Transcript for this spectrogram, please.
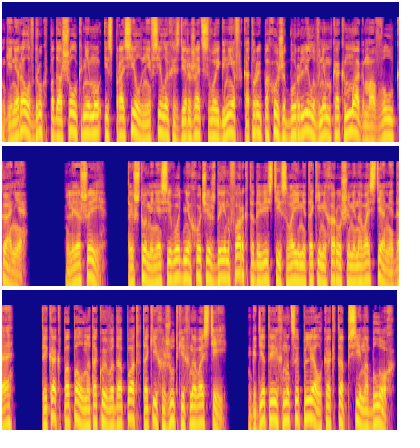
генерал вдруг подошел к нему и спросил, не в силах сдержать свой гнев, который, похоже, бурлил в нем как магма в вулкане. «Леший, ты что, меня сегодня хочешь до инфаркта довести своими такими хорошими новостями, да? Ты как попал на такой водопад таких жутких новостей?» Где ты их нацеплял, как та псина блох?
